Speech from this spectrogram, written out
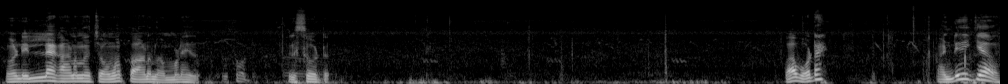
അതുകൊണ്ട് ഇല്ല കാണുന്ന ചുമപ്പാണ് നമ്മുടെ ഇത് റിസോർട്ട്. വാ പോട്ടെ. വണ്ടി നിൽക്കാതെ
